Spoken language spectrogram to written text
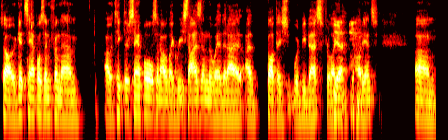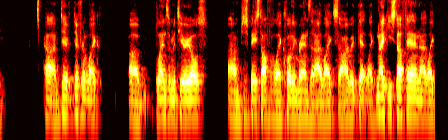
So I would get samples in from them, I would take their samples and I would like resize them the way that I, I thought they should, would be best for like yeah. the audience. Um, uh, diff, different like uh, blends of materials, um, just based off of like clothing brands that I liked. So I would get like Nike stuff in. I like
